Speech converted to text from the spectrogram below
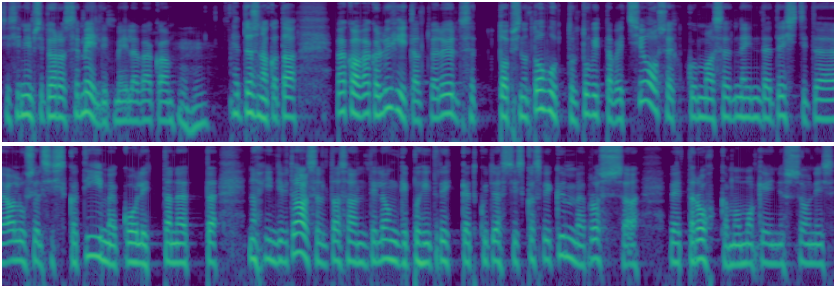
siis inimesed ju arvavad, see meeldib meile väga mm. -hmm. et ühesõnaga ta väga-väga lühidalt veel öeldes, et toob sinna tohutult huvitavaid seoseid, kui ma see, nende testide alusel siis ka tiime koolitan, et noh, individuaalsel tasandil ongi põhitrikk, et kuidas siis kas või kümme prossa veeta rohkem oma geeniustsoonis.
